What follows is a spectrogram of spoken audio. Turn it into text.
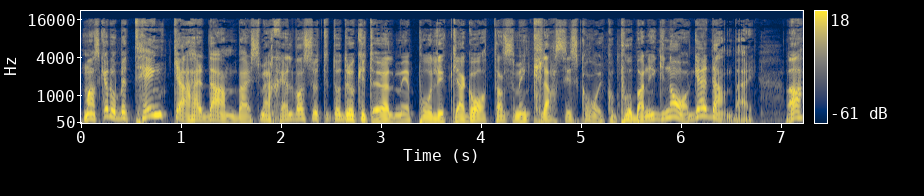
Man ska då betänka herr Damberg, som jag själv har suttit och druckit öl med på Lyckliga Gatan som en klassisk AIK-pub. Han är ju gnagare Damberg. Va?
